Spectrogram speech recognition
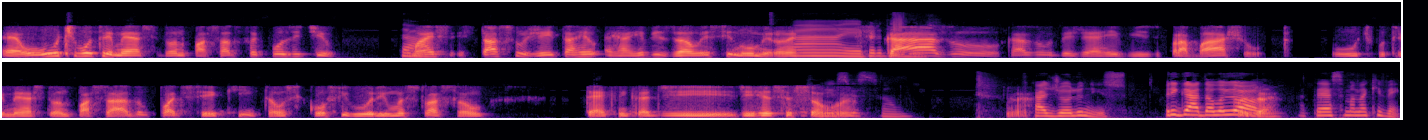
É, o último trimestre do ano passado foi positivo. Tá. Mas está sujeito à, re, revisão esse número, né? Ah, é verdade. Caso, caso o IBGE revise para baixo o último trimestre do ano passado, pode ser que então se configure uma situação técnica de, de recessão. recessão. Né? Ficar de olho nisso. Obrigada, Loyola. É. Até a semana que vem.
